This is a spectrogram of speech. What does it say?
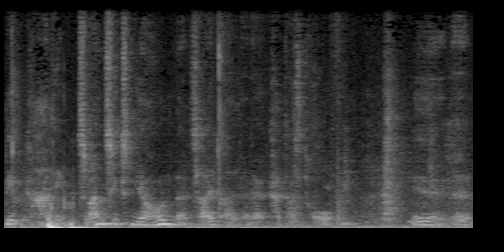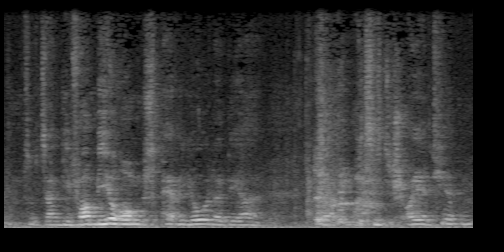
gerade im 20. Jahrhundert, Zeitalter der Katastrophen, äh, äh, sozusagen die Formierungsperiode der, marxistisch orientierten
